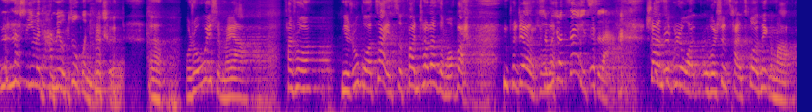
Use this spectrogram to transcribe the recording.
那 那是因为他还没有坐过你的车。嗯，我说为什么呀？他说你如果再一次翻车了怎么办？他这样说的。什么叫再一次啦？上次不是我我是踩错那个吗？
